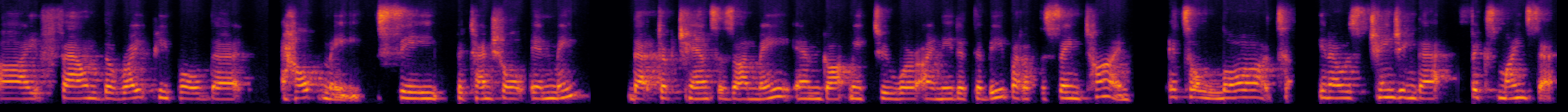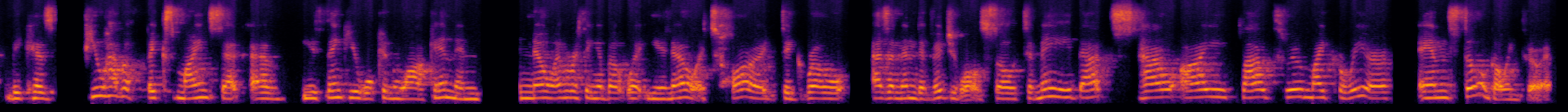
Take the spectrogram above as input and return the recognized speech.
I found the right people that helped me see potential in me, that took chances on me and got me to where I needed to be. But at the same time, it's a lot, you know, it's changing that fixed mindset because if you have a fixed mindset of you think you can walk in and know everything about what you know, it's hard to grow as an individual. So to me, that's how I plowed through my career and still going through it.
